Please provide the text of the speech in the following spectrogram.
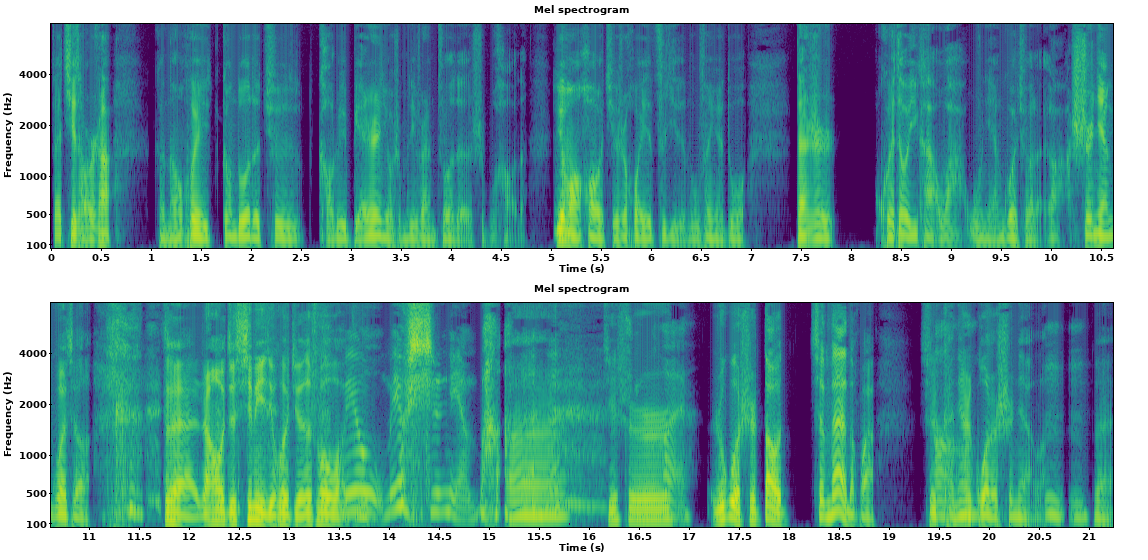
在气头上，可能会更多的去考虑别人有什么地方做的是不好的。越往后，其实怀疑自己的部分越多。但是回头一看，哇，五年过去了啊，十年过去了，对，然后就心里就会觉得说我没有没有十年吧，嗯、其实如果是到现在的话，是肯定是哦过了十年了。嗯嗯对，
